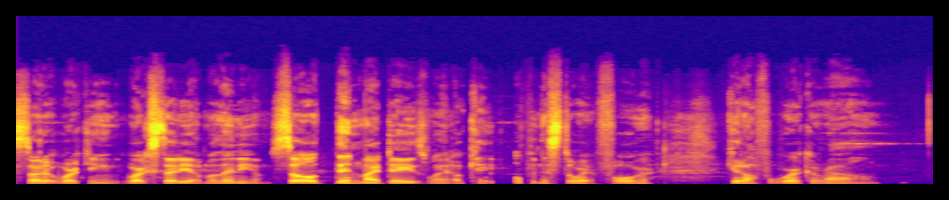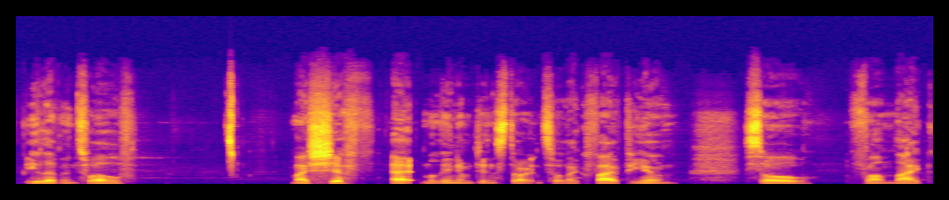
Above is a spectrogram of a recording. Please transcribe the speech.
started working work study at Millennium. So then my days went, okay, open the store at four, get off of work around 11, 12. My shift at Millennium didn't start until like 5 p.m. So from like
